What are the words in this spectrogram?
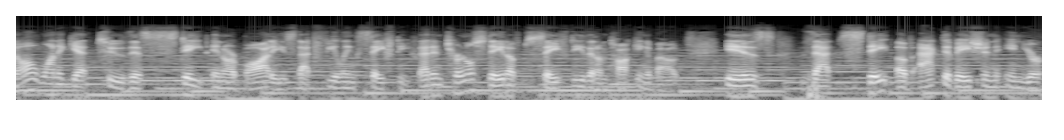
all want to get to this state in our bodies, that feeling safety. That internal state of safety that I'm talking about is that state of activation in your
